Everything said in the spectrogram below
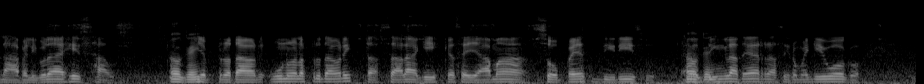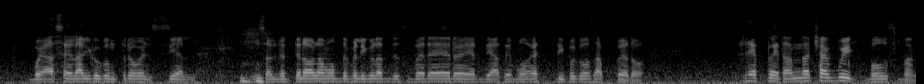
la película de His House. Ok. Y el uno de los protagonistas sale aquí, que se llama Sopet Dirisu. Él es Ok. de Inglaterra, si no me equivoco. Voy a hacer algo controversial. Usualmente no hablamos de películas de superhéroes, ni hacemos este tipo de cosas, pero respetando a Chadwick Boseman,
